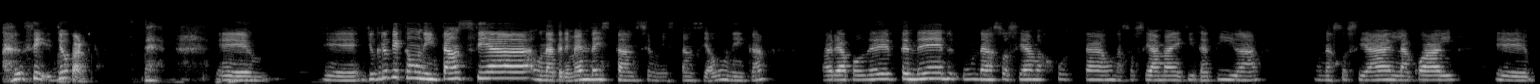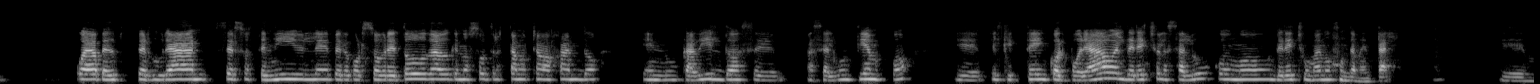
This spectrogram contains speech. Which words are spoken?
sí, yo parto. Eh, eh, yo creo que esta es una instancia, una tremenda instancia, una instancia única, para poder tener una sociedad más justa, una sociedad más equitativa, una sociedad en la cual eh, pueda perdurar, ser sostenible, pero por sobre todo, dado que nosotros estamos trabajando en un cabildo hace, hace algún tiempo, eh, el que esté incorporado el derecho a la salud como un derecho humano fundamental. Eh,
